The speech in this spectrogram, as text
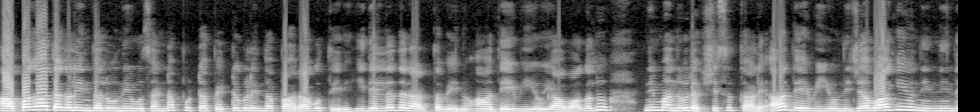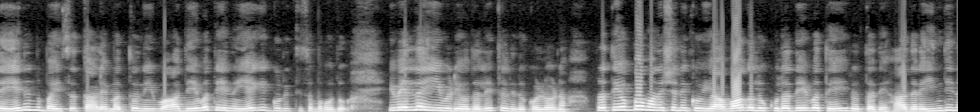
ಆ ಅಪಘಾತಗಳಿಂದಲೂ ನೀವು ಸಣ್ಣ ಪುಟ್ಟ ಪೆಟ್ಟುಗಳಿಂದ ಪಾರಾಗುತ್ತೀರಿ. ಇದೆಲ್ಲದರ ಅರ್ಥವೇನು? ಆ ದೇವಿಯು ಯಾವಾಗಲೂ ನಿಮ್ಮನ್ನು ರಕ್ಷಿಸುತ್ತಾಳೆ. ಆ ದೇವಿಯು ನಿಜವಾಗಿಯೂ ನಿನ್ನಿಂದ ಏನನ್ನು ಬಯಸುತ್ತಾಳೆ ಮತ್ತು ನೀವು ಆ ದೇವತೆಯನ್ನು ಹೇಗೆ ಗುರುತಿಸಬಹುದು? ಇವೆಲ್ಲ ಈ ವಿಡಿಯೋದಲ್ಲಿ ತಿಳಿದುಕೊಳ್ಳೋಣ. ಪ್ರತಿಯೊಬ್ಬ ಮನುಷ್ಯನಿಗೂ ಯಾವಾಗಲೂ ಕುಲದೇವತೆ ಇರುತ್ತದೆ. ಆದರೆ ಇಂದಿನ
